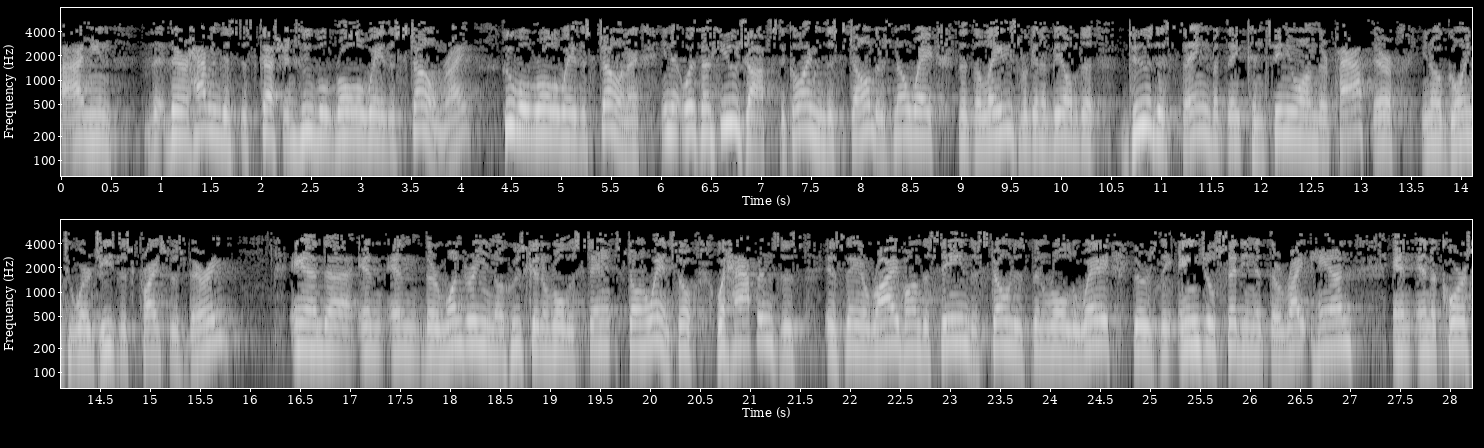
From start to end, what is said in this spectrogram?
I mean, they're having this discussion who will roll away the stone, right? Who will roll away the stone? And, it was a huge obstacle. I mean, the stone, there's no way that the ladies were going to be able to do this thing, but they continue on their path. They're, you know, going to where Jesus Christ was buried and uh, and and they're wondering, you know, who's going to roll the stone away. And so what happens is is they arrive on the scene. The stone has been rolled away. There's the angel sitting at the right hand, and and of course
